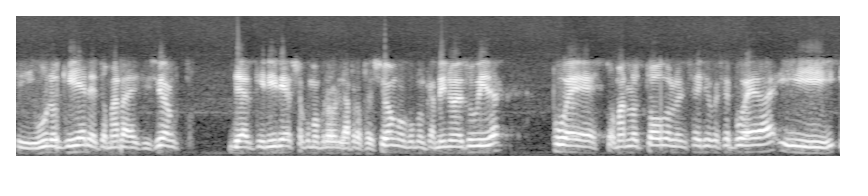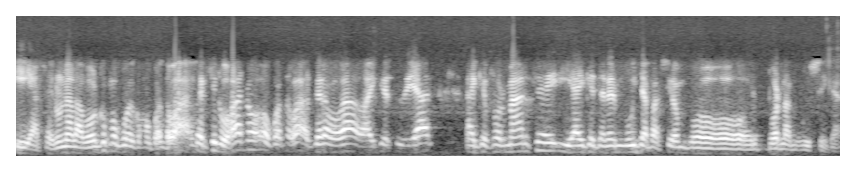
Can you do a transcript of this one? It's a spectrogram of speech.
si uno quiere tomar la decisión de adquirir eso como la profesión o como el camino de tu vida, pues tomarlo todo lo en serio que se pueda y, y hacer una labor como, como cuando vas a ser cirujano o cuando vas a ser abogado. Hay que estudiar, hay que formarse y hay que tener mucha pasión por, por, la música.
